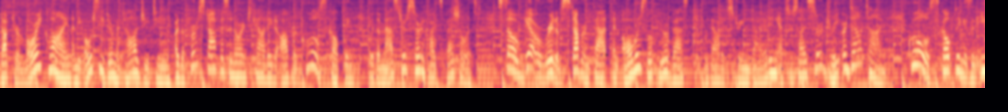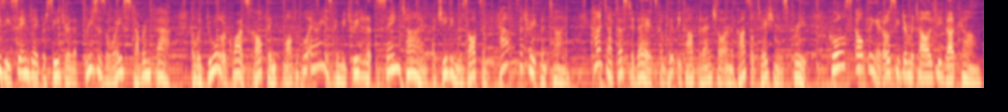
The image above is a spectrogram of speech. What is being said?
Dr. Lori Klein and the OC Dermatology team are the first office in Orange County to offer CoolSculpting with a master's certified specialist. So get rid of stubborn fat and always look your best without extreme dieting, exercise, surgery, or downtime. CoolSculpting is an easy same day procedure that freezes away stubborn fat. And with dual or quad sculpting, multiple areas can be treated at the same time, achieving results in half the treatment time. Contact us today. It's completely confidential and the consultation is free. CoolSculpting at ocdermatology.com.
